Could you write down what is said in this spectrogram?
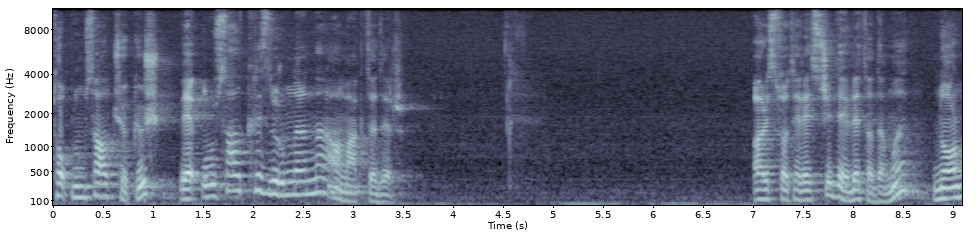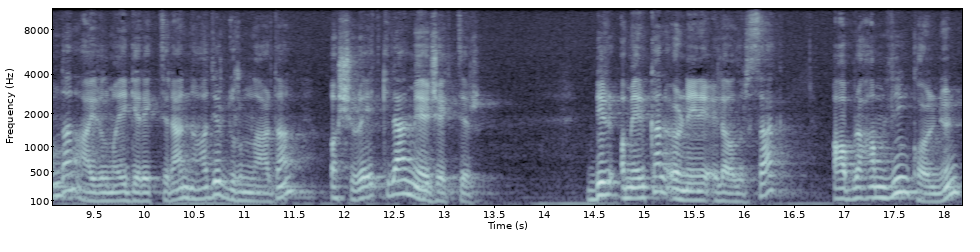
toplumsal çöküş ve ulusal kriz durumlarından almaktadır. Aristotelesçi devlet adamı normdan ayrılmayı gerektiren nadir durumlardan aşırı etkilenmeyecektir. Bir Amerikan örneğini ele alırsak, Abraham Lincoln'un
